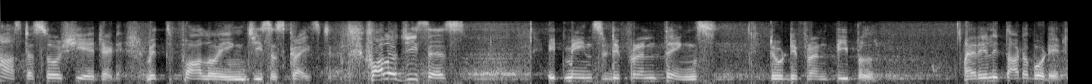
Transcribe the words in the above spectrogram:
cost associated with following jesus christ. Follow jesus it means different things to different people I really thought about it.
